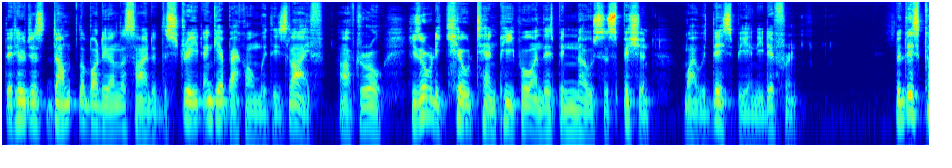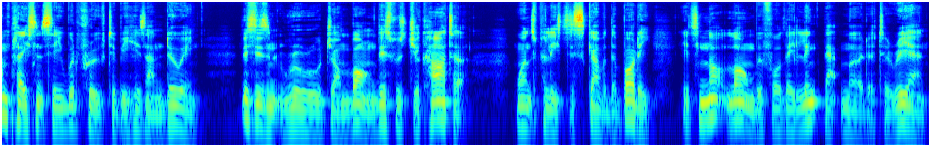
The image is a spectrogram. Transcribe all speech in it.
that he'll just dump the body on the side of the street and get back on with his life. After all, he's already killed 10 people and there's been no suspicion. Why would this be any different? But this complacency would prove to be his undoing. This isn't rural Jombang, this was Jakarta. Once police discovered the body, it's not long before they linked that murder to Rian.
